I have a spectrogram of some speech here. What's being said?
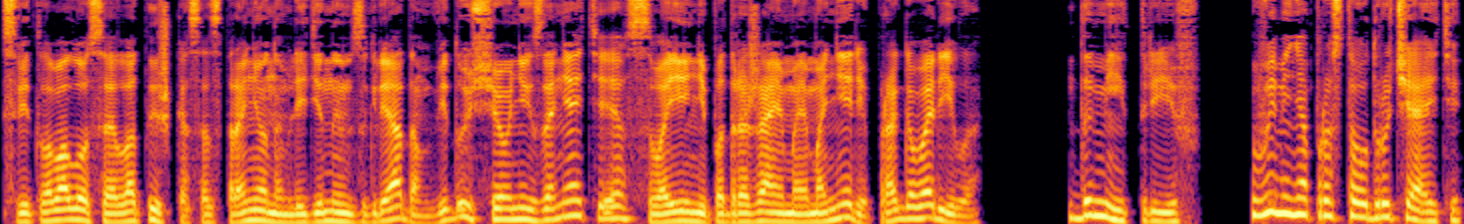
светловолосая латышка с отстраненным ледяным взглядом, ведущая у них занятия, в своей неподражаемой манере проговорила. «Дмитриев, вы меня просто удручаете.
